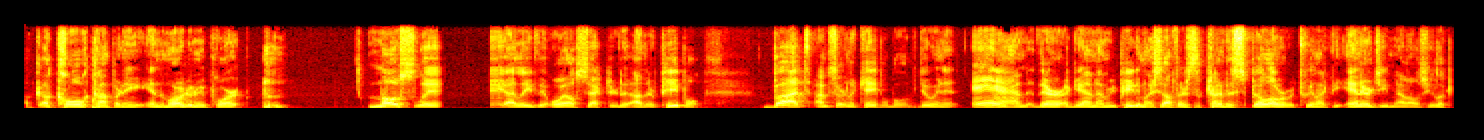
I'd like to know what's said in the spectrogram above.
a coal company in the Morgan report, mostly I leave the oil sector to other people. But I'm certainly capable of doing it. And there, again, I'm repeating myself, there's kind of a spillover between like the energy metals. You look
